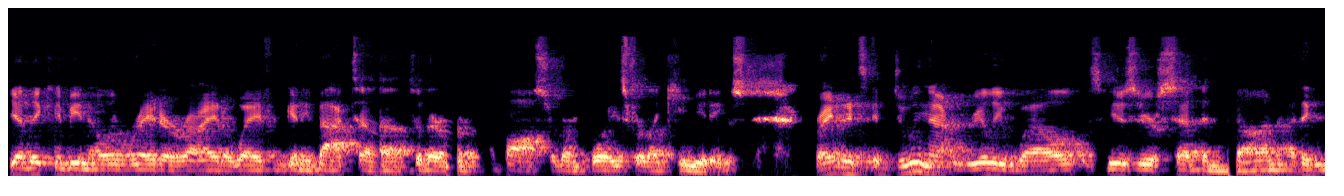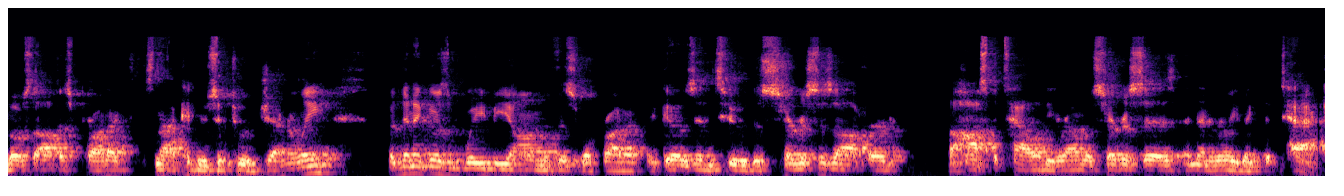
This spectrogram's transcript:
yet they can be an elevator right away from getting back to, to their boss or their employees for like key meetings right? And it's it, doing that really well is easier said than done. I think most office product is not conducive to it generally but then it goes way beyond the physical product. It goes into the services offered the hospitality around those services, and then really like the tech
